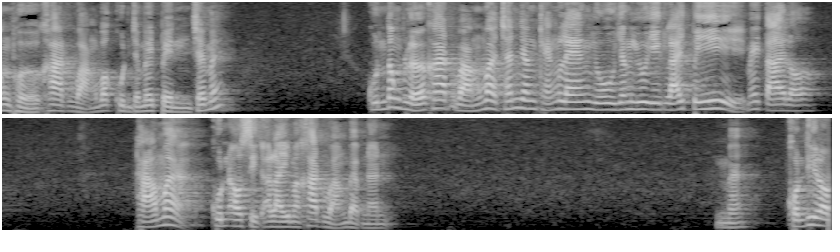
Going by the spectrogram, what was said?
ต้องเผลอคาดหวังว่าคุณจะไม่เป็นใช่ไหมคุณต้องเผลอคาดหวังว่าฉันยังแข็งแรงอยู่ยังอยู่อีกหลายปี ไม่ตายหรอถามว่าคุณเอาสิทธิ์อะไรมาคาดหวังแบบนั้นไหมคนที่เรา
